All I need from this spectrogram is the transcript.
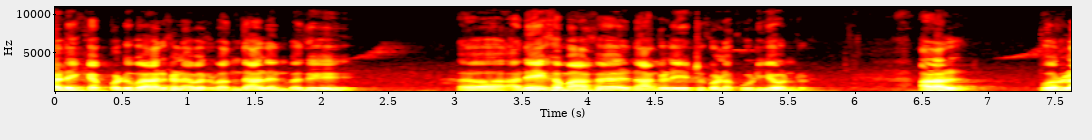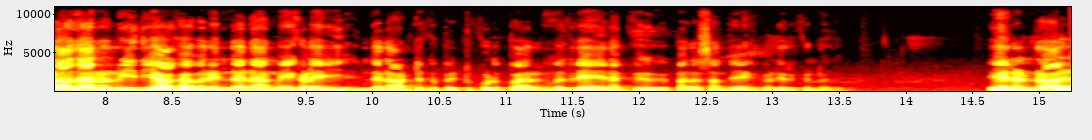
அடைக்கப்படுவார்கள் அவர் வந்தால் என்பது அநேகமாக நாங்கள் ஏற்றுக்கொள்ளக்கூடிய ஒன்று. ஆனால் பொருளாதார ரீதியாக அவர் எந்த நன்மைகளை இந்த நாட்டுக்கு பெற்றுக் கொடுப்பார் என்பதிலே எனக்கு பல சந்தேகங்கள் இருக்கின்றது. ஏனென்றால்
